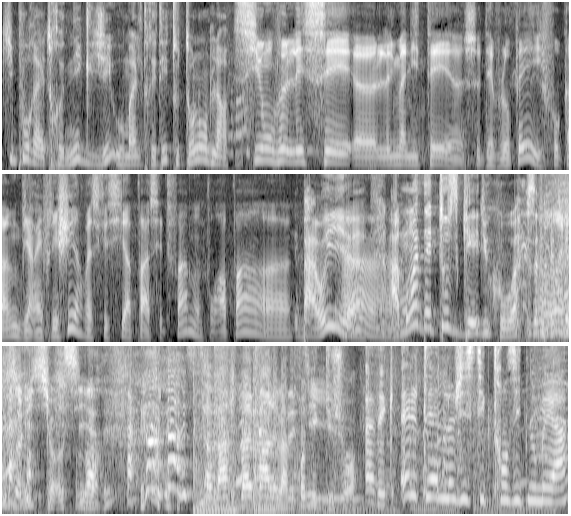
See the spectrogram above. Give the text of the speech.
qui pourraient être négligées ou maltraitées tout au long de leur vie. Si on veut laisser euh, l'humanité euh, se développer, il faut quand même bien réfléchir, parce que s'il n'y a pas assez de femmes, on ne pourra pas... euh, Bah oui, Ah. euh, à moins d'être tous gays du coup, hein, ça peut être une solution aussi. Bon. Ça marche pas par le La petit. chronique du jour. Avec LTN Logistique Transit Nouméa,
